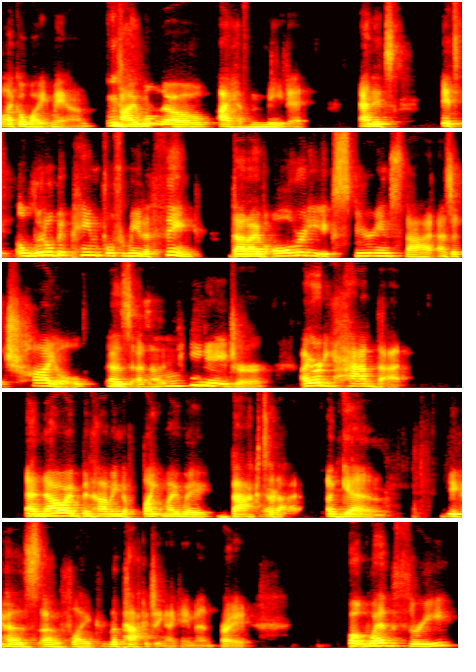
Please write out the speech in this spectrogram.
like a white man, I will know I have made it and it's it's a little bit painful for me to think that I've already experienced that as a child, as, mm-hmm. as a mm-hmm. teenager. I already had that. And now I've been having to fight my way back to that again yeah. because of like the packaging I came in, right? But Web3,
